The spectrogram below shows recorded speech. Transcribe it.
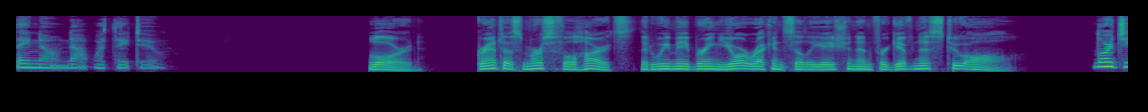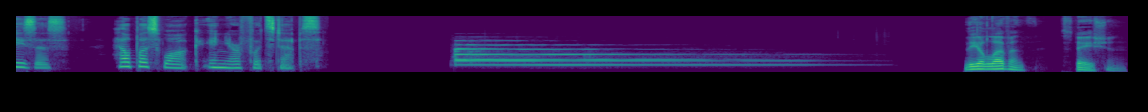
They know not what they do. Lord, Grant us merciful hearts, that we may bring your reconciliation and forgiveness to all. Lord Jesus, help us walk in your footsteps. The eleventh station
